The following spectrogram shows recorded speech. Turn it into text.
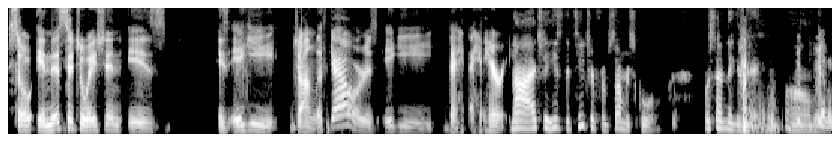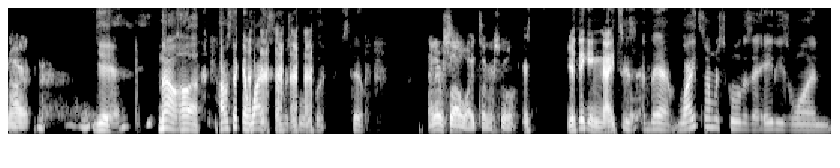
so in this situation is is iggy john lithgow or is iggy the harry Nah, actually, he's the teacher from summer school. What's that nigga's name? Um, Kevin Hart. yeah. No, uh, I was thinking white summer school, but still, I never saw White Summer School. you're thinking night It's- school there. White summer school is an '80s one.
